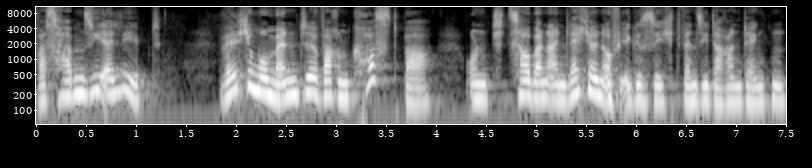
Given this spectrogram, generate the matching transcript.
Was haben Sie erlebt? Welche Momente waren kostbar und zaubern ein Lächeln auf Ihr Gesicht, wenn Sie daran denken?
